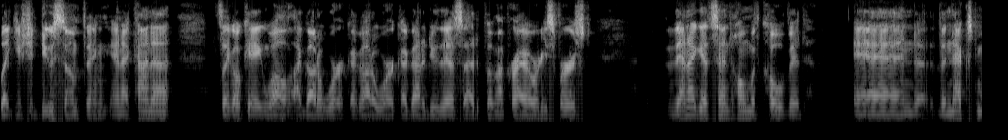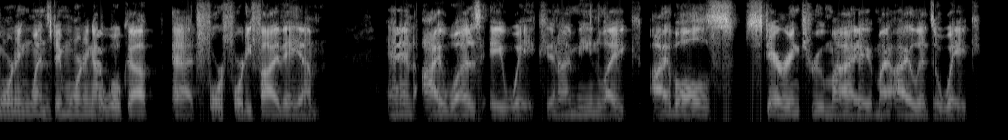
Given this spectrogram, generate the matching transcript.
Like, you should do something. And I kind of, it's like, okay, well, I got to work. I got to work. I got to do this. I had to put my priorities first. Then I get sent home with COVID and the next morning wednesday morning i woke up at 4.45 a.m and i was awake and i mean like eyeballs staring through my my eyelids awake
